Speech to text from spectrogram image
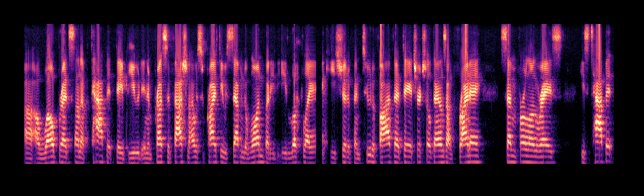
uh, a well-bred son of Tapit, debuted in impressive fashion. I was surprised he was seven to one, but he, he looked like he should have been two to five that day at Churchill Downs on Friday. Seven furlong race. He's Tapit,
